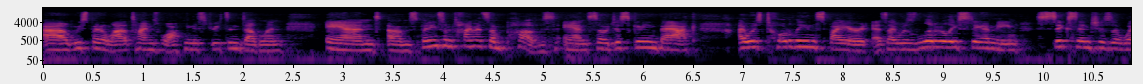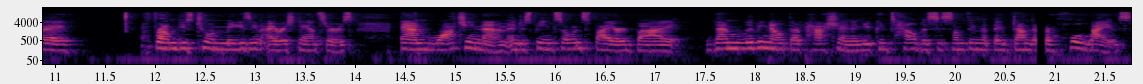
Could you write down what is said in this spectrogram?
uh, we spent a lot of times walking the streets in Dublin and um, spending some time at some pubs. And so, just getting back, I was totally inspired as I was literally standing six inches away from these two amazing Irish dancers and watching them and just being so inspired by them living out their passion. And you can tell this is something that they've done their whole lives.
